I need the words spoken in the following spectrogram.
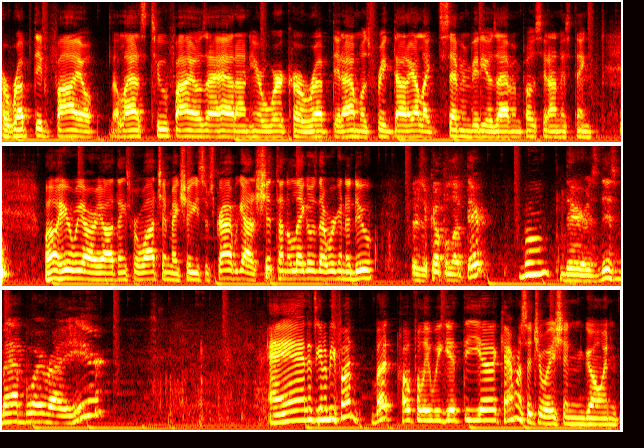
Corrupted file. The last two files I had on here were corrupted. I almost freaked out. I got like seven videos I haven't posted on this thing. Well, here we are, y'all. Thanks for watching. Make sure you subscribe. We got a shit ton of Legos that we're going to do. There's a couple up there. Boom. There's this bad boy right here. And it's going to be fun. But hopefully we get the uh, camera situation going.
